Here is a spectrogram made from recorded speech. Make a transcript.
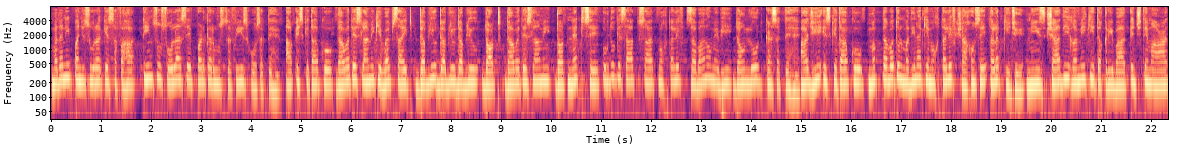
مدنی پنج سورہ کے صفحہ تین سو سولہ سے پڑھ کر مستفیض ہو سکتے ہیں۔ آپ اس کتاب کو دعوت اسلامی کی ویب سائٹ ڈبلو ڈاٹ دعوت اسلامی ڈاٹ نیٹ سے اردو کے ساتھ ساتھ مختلف زبانوں میں بھی ڈاؤن لوڈ کر سکتے ہیں۔ آج ہی اس کتاب کو مکتبۃ المدینہ کی مختلف شاخوں سے طلب کی کیجیے نیز شادی غمی کی تقریبات، اجتماعات،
